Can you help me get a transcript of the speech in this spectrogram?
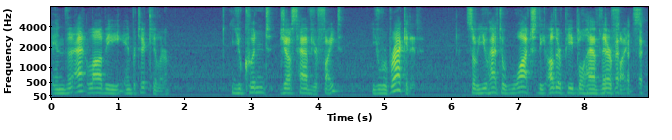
In that lobby in particular, you couldn't just have your fight, you were bracketed. So you had to watch the other people have their fights.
